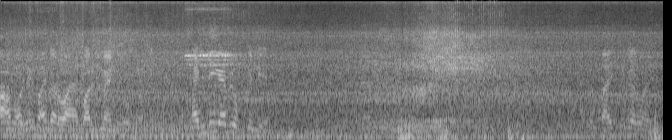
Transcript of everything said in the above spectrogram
हाँ मॉडिफाई करवाया है वर्कमैन को। हैंडी कैप लुक के लिए। बाइक भी करवाएँगे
